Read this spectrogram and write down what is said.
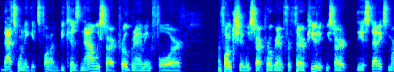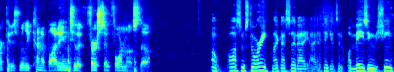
that's when it gets fun because now we start programming for function. We start programming for therapeutic. We start the aesthetics market is really kind of bought into it first and foremost, though. Oh, awesome story. Like I said, I, I think it's an amazing machine.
